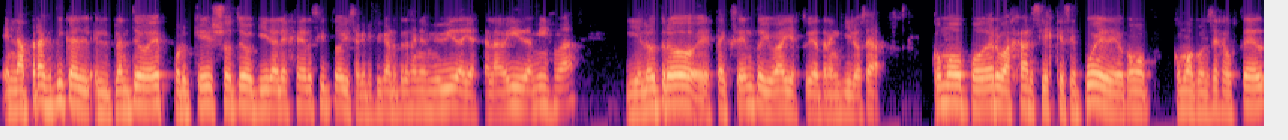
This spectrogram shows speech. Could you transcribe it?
en la práctica el, planteo es por qué yo tengo que ir al ejército y sacrificar tres años de mi vida y hasta la vida misma, y el otro está exento y va y estudia tranquilo. O sea, cómo poder bajar, si es que se puede, o cómo, cómo aconseja usted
